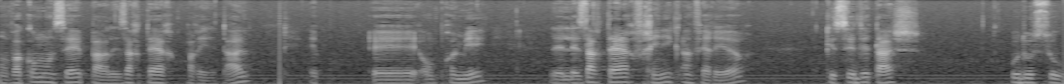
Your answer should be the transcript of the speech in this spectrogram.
On va commencer par les artères pariétales. Et, en premier, les, artères phréniques inférieures qui se détachent au-dessous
